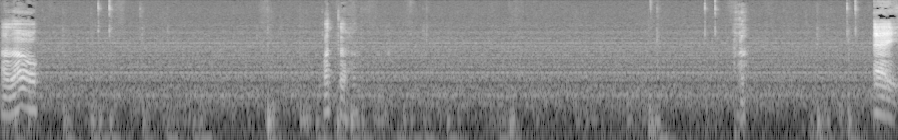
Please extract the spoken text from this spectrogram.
Hello? What the Hey.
